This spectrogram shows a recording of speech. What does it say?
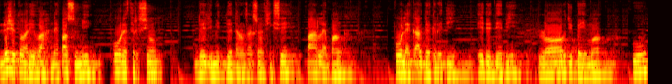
Le jeton Arriva n'est pas soumis aux restrictions de limite de transactions fixées par les banques pour les cartes de crédit et de débit lors du paiement ou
